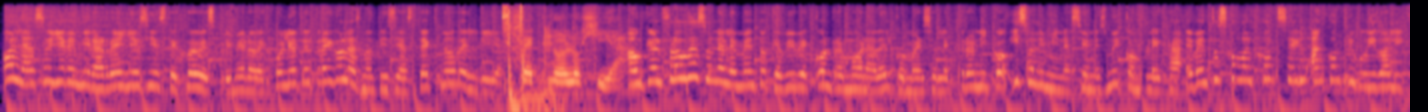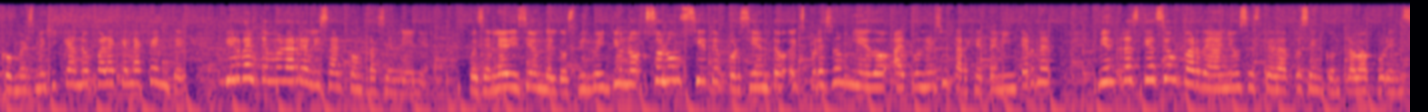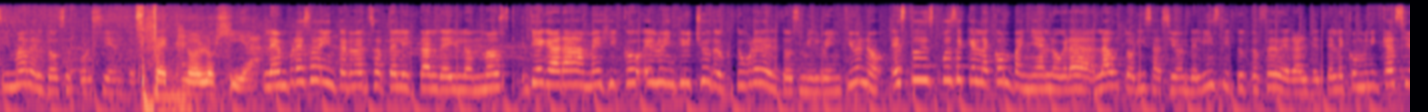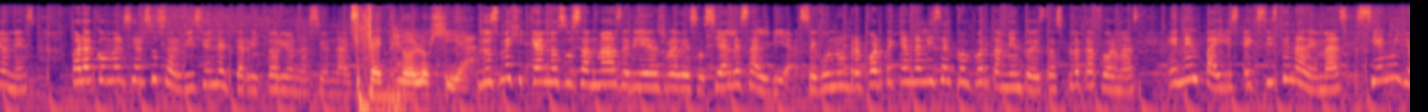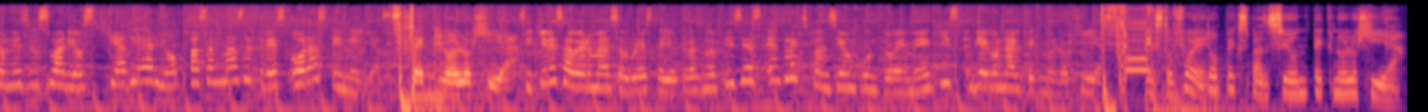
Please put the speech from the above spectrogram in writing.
Hola, soy Erendira Reyes y este jueves primero de julio te traigo las noticias tecno del día. Tecnología. Aunque el fraude es un elemento que vive con remora del comercio electrónico y su eliminación es muy compleja, eventos como el Hot Sale han contribuido al e-commerce mexicano para que la gente pierda el temor a realizar compras en línea pues en la edición del 2021 solo un 7% expresó miedo al poner su tarjeta en Internet, mientras que hace un par de años este dato se encontraba por encima del 12%. Tecnología. La empresa de Internet satelital de Elon Musk llegará a México el 28 de octubre del 2021, esto después de que la compañía lograra la autorización del Instituto Federal de Telecomunicaciones para comerciar su servicio en el territorio nacional. Tecnología. Los mexicanos usan más de redes sociales al día. Según un reporte que analiza el comportamiento de estas plataformas, en el país existen además 100 millones de usuarios que a diario pasan más de 3 horas en ellas. Tecnología. Si quieres saber más sobre esta y otras noticias, entra a expansión.mx diagonal tecnología. Esto fue Top Expansión Tecnología.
